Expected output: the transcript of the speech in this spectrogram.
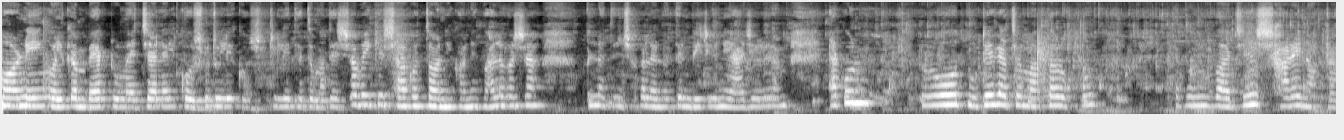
Morning, welcome back to my channel Koushutuli কৌশুটুলিতে তোমাদের সবাইকে স্বাগত, অনেক অনেক ভালোবাসা। নতুন সকালে নতুন ভিডিও নিয়ে হাজির হলাম। এখন রোদ উঠে গেছে মাথার উপর। এখন বাজে সাড়ে নটা।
